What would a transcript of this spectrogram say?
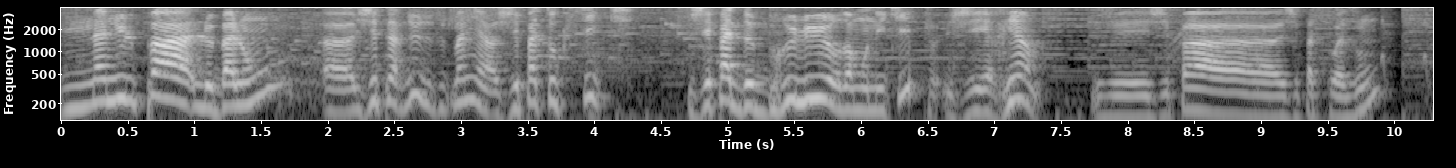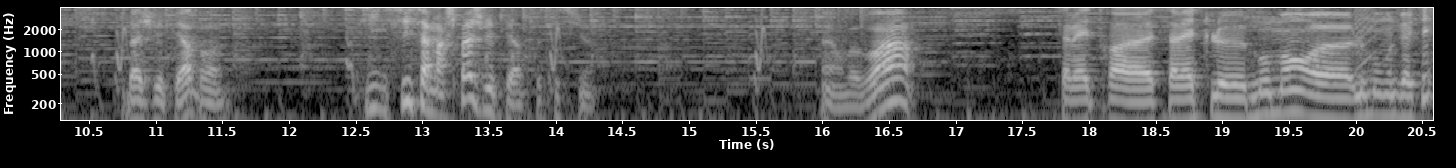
n'annule pas le ballon, euh, j'ai perdu de toute manière. J'ai pas toxique, j'ai pas de brûlure dans mon équipe, j'ai rien. J'ai pas, j'ai pas de poison. Bah, je vais perdre. Si, si ça marche pas, je vais perdre, ça c'est sûr. on va voir. Ça va être, euh, le moment, le moment de vérité.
